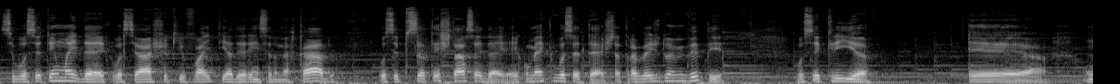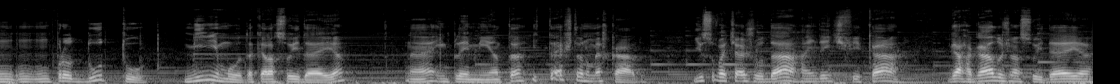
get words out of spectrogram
se você tem uma ideia que você acha que vai ter aderência no mercado, você precisa testar essa ideia. E como é que você testa? Através do MVP. Você cria é, um, um, um produto mínimo daquela sua ideia, né? implementa e testa no mercado. Isso vai te ajudar a identificar gargalos na sua ideia,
